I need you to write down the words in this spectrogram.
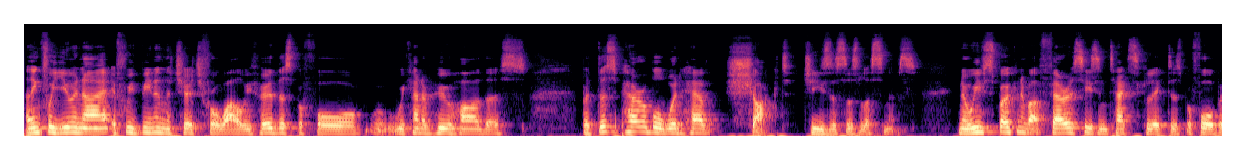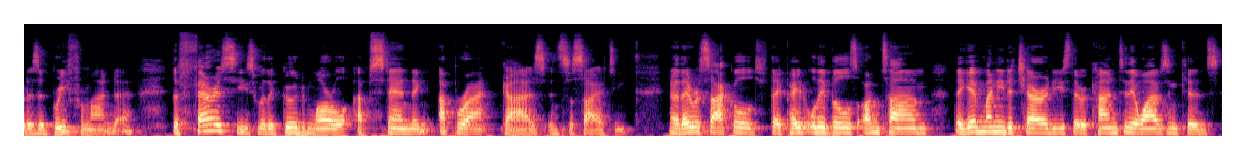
I think for you and I, if we've been in the church for a while, we've heard this before, we kind of hoo ha this, but this parable would have shocked Jesus' listeners. Know, we've spoken about Pharisees and tax collectors before, but as a brief reminder, the Pharisees were the good, moral, upstanding, upright guys in society. You know, they recycled, they paid all their bills on time, they gave money to charities, they were kind to their wives and kids,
